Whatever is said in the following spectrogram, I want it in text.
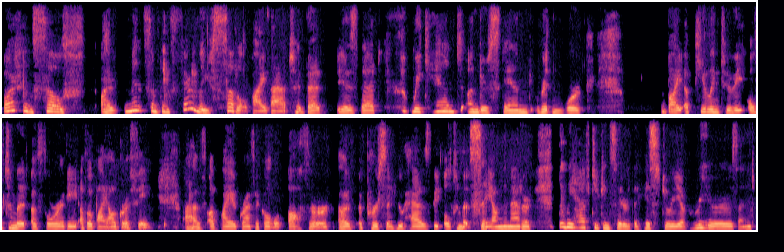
Barthes himself uh, meant something fairly subtle by that. That is, that we can't understand written work by appealing to the ultimate authority of a biography, of a biographical author, a, a, person who has the ultimate say on the matter, that we have to consider the history of readers and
